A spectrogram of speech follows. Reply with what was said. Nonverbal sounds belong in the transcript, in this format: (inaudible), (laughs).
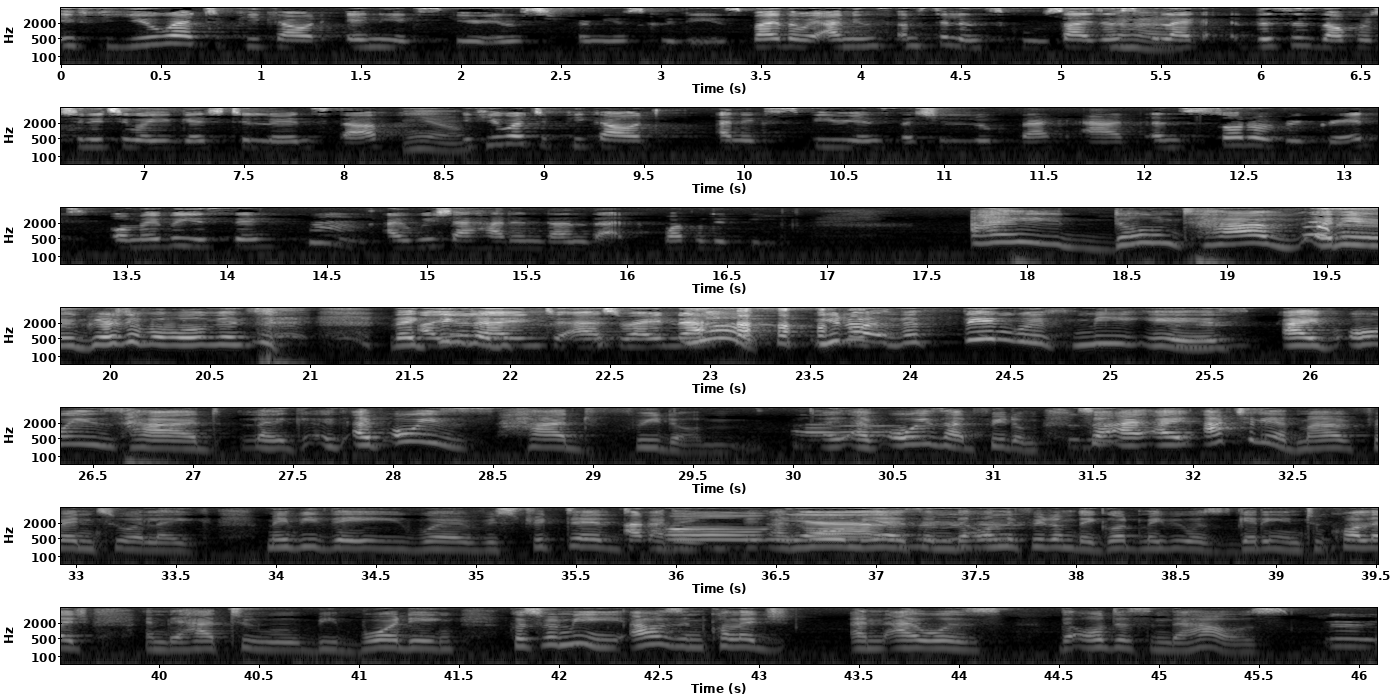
If you were to pick out any experience from your school days, by the way, I mean I'm still in school, so I just feel Uh-huh. like this is the opportunity where you get to learn stuff. Yeah. If you were to pick out an experience that you look back at and sort of regret, or maybe you say, "Hmm, I wish I hadn't done that," what would it be? I don't have any (laughs) regrettable moments. (laughs) like Are you things like lying to us right now? you know (laughs) the thing with me is Mm-hmm. i've always had like i've always had freedom I, i've always had freedom so Mm-hmm. I, I actually admire friends who are like maybe they were restricted At a- home, at yeah. Mm-hmm. yes and the only freedom they got maybe was getting into college and they had to be boarding because for me i was in college and i was the oldest in the house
